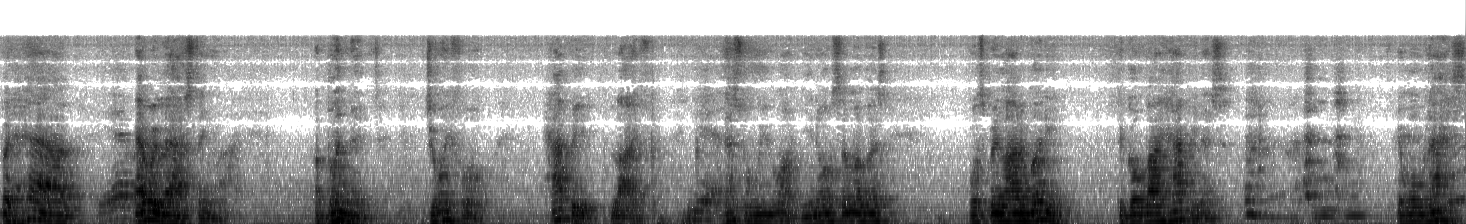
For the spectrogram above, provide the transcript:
but have Yeah. everlasting, abundant, joyful, happy life. Yes. That's what we want. You know, some of us will spend a lot of money to go buy happiness. It won't last.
